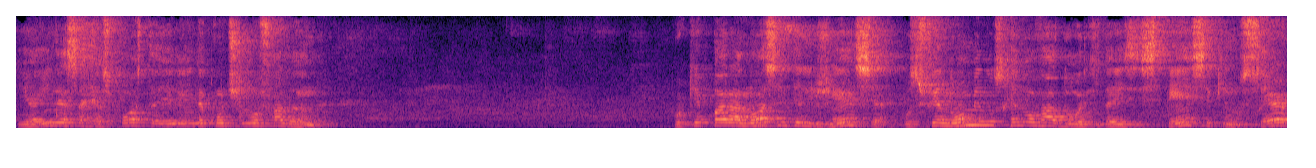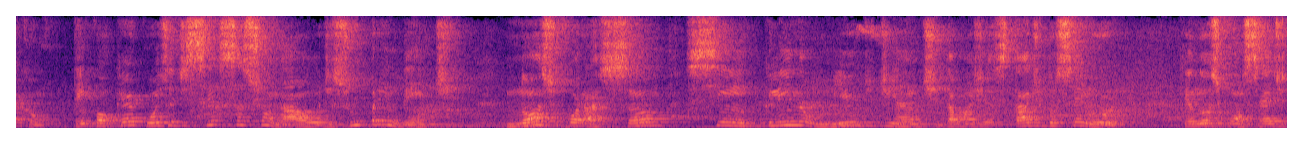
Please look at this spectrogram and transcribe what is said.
E aí nessa resposta ele ainda continua falando. Porque para a nossa inteligência, os fenômenos renovadores da existência que nos cercam têm qualquer coisa de sensacional, de surpreendente. Nosso coração se inclina humilde diante da majestade do Senhor, que nos concede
